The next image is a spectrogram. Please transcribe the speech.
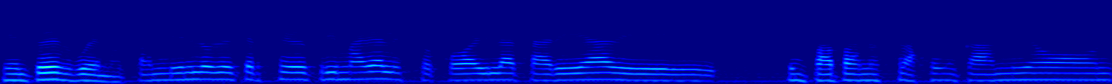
entonces, bueno, también los de tercero de primaria les tocó ahí la tarea de un papá nos trajo un camión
